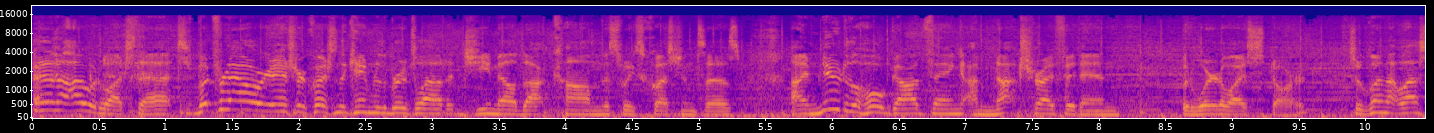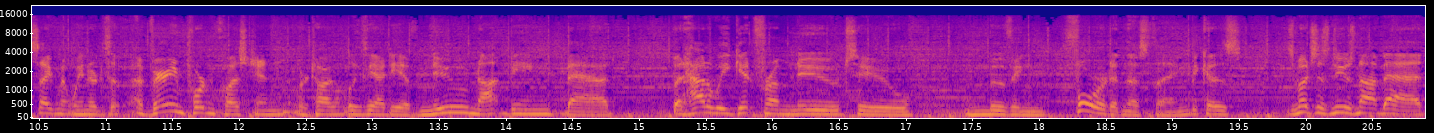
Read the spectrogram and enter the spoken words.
And I would watch that. But for now, we're going to answer a question that came to the bridge loud at gmail.com. This week's question says I'm new to the whole God thing. I'm not sure I fit in, but where do I start? So, Glenn, that last segment, we noticed a very important question. We're talking about the idea of new not being bad, but how do we get from new to moving forward in this thing? Because as much as new is not bad,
